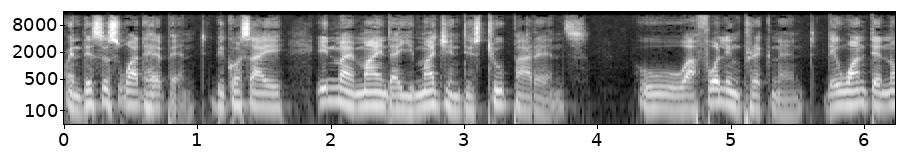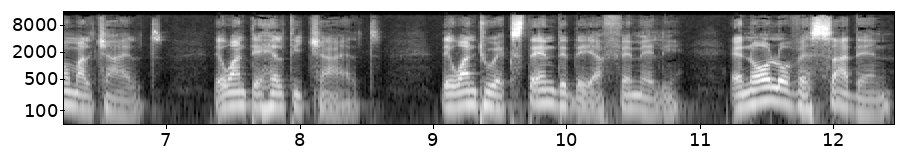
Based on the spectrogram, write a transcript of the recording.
And this is what happened because I, in my mind, I imagined these two parents who are falling pregnant. They want a normal child, they want a healthy child, they want to extend their family, and all of a sudden,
